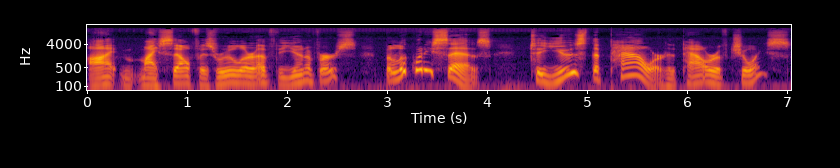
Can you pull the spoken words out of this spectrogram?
I myself is ruler of the universe. But look what he says to use the power, the power of choice,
